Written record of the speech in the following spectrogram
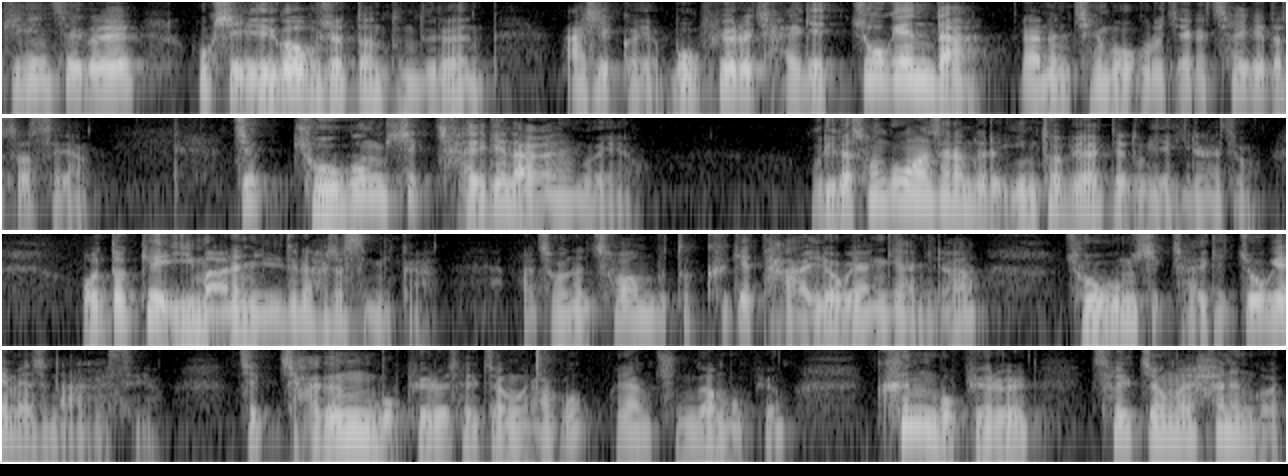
비긴 책을 혹시 읽어보셨던 분들은 아실 거예요. 목표를 잘게 쪼갠다 라는 제목으로 제가 책에다 썼어요. 즉 조금씩 잘게 나가는 거예요. 우리가 성공한 사람들을 인터뷰할 때도 얘기를 하죠. 어떻게 이 많은 일들을 하셨습니까? 아 저는 처음부터 크게 다 하려고 한 게 아니라 조금씩 잘게 쪼개면서 나아갔어요. 즉 작은 목표를 설정을 하고 그 다음 중간 목표 큰 목표를 설정을 하는 것.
